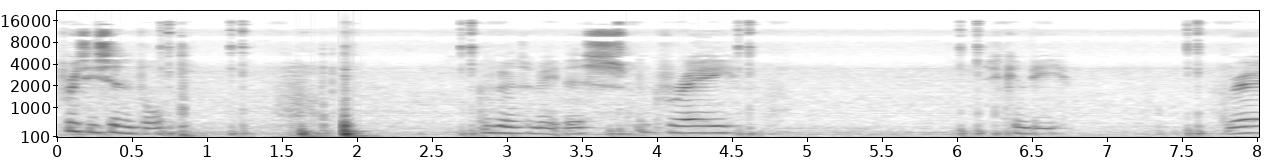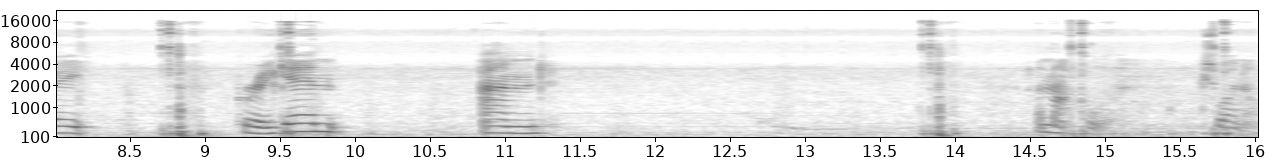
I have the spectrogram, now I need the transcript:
pretty simple I'm going to make this grey. It can be grey, grey again, and and that colour. So why not?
